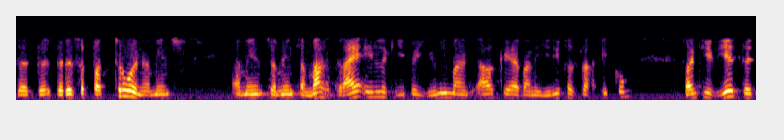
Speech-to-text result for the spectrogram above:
dit dit dit is 'n patroon. 'n Mens Mense mense mag draai eintlik hier by Junie maand elke jaar wanneer hierdie verslag uitkom, want jy weet dat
